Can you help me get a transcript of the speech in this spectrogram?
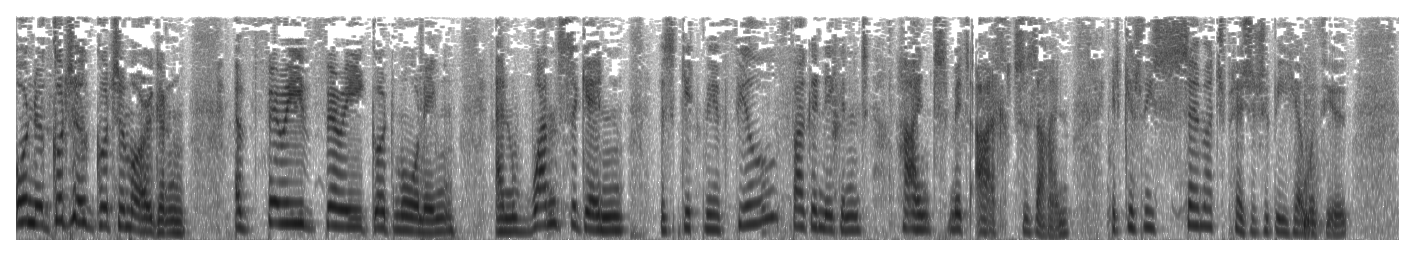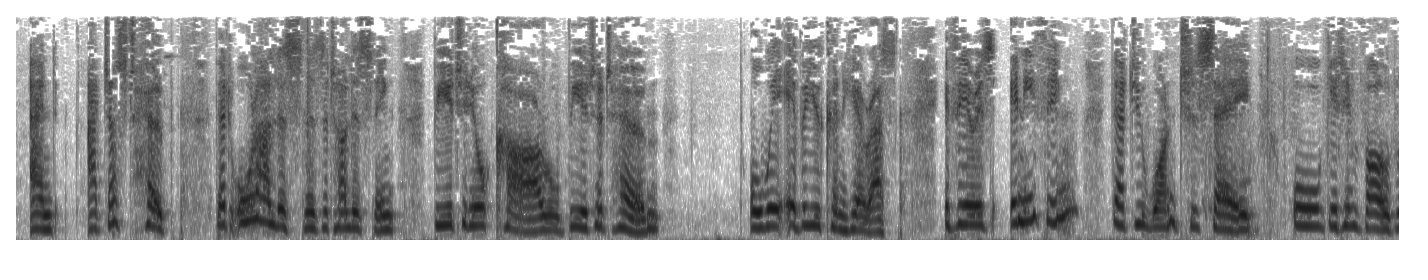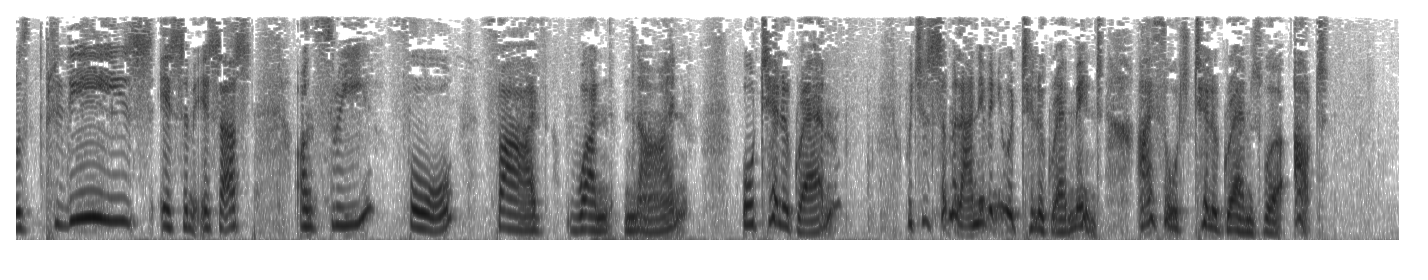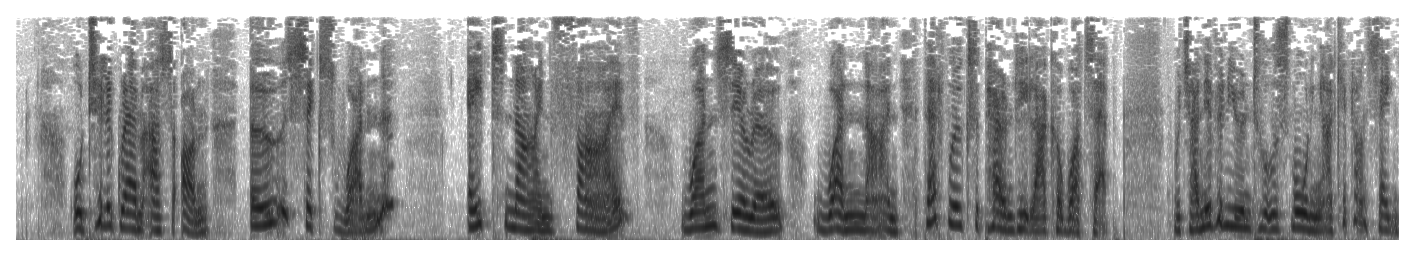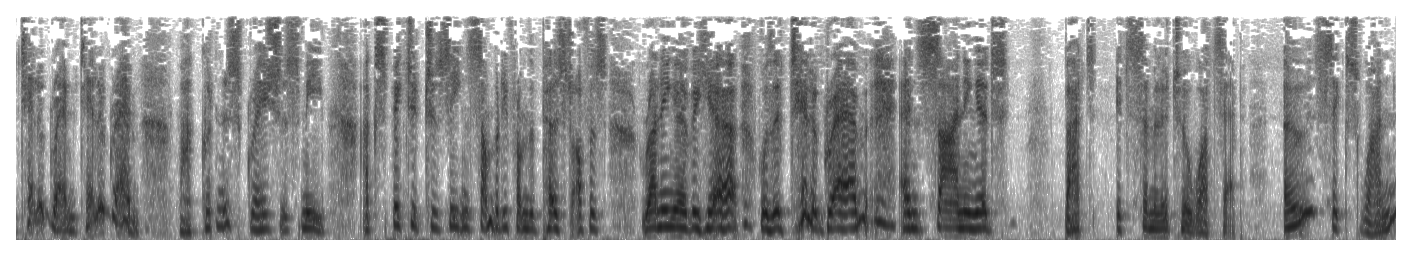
Und gute, gute Morgen. A very, very good morning. And once again, es gibt mir viel vergnügend, heint mit euch zu sein. It gives me so much pleasure to be here with you. And I just hope that all our listeners that are listening, be it in your car or be it at home, or wherever you can hear us, if there is anything that you want to say or get involved with, please SMS us on 34519 or Telegram, which is similar. I never knew what Telegram meant. I thought telegrams were out. Or telegram us on 061 895 1019. That works apparently like a WhatsApp, which I never knew until this morning. I kept on saying telegram, telegram. My goodness gracious me. I expected to seeing somebody from the post office running over here with a telegram and signing it, but it's similar to a WhatsApp. 061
